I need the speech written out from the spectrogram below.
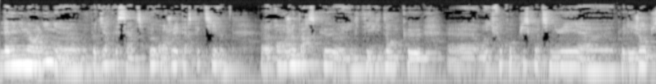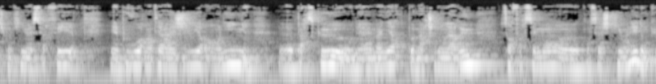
L'anonymat en ligne, euh, on peut dire que c'est un petit peu enjeu et perspective. Euh, enjeu parce qu'il euh, est évident qu'il il faut qu'on puisse continuer, que les gens puissent continuer à surfer et à pouvoir interagir en ligne parce que de la même manière qu'on peut marcher dans la rue sans forcément qu'on sache qui on est. Donc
